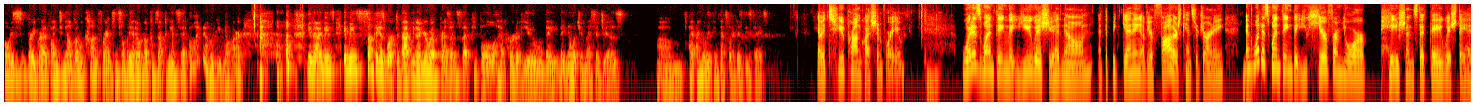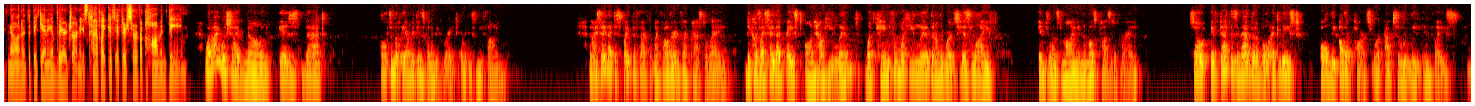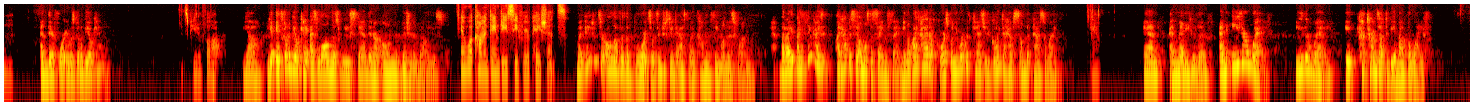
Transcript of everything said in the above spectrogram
always very gratifying to me. I'll go to a conference and somebody I don't know comes up to me and said, "Oh, I know who you are." you know, it means it means something has worked about you know your web presence that people have heard of you. They they know what your message is. Um, I, I really think that's what it is these days. I have a two prong question for you. What is one thing that you wish you had known at the beginning of your father's cancer journey? And mm. what is one thing that you hear from your patients that they wish they had known at the beginning of their journeys? Kind of like if, if there's sort of a common theme. What I wish I'd known is that ultimately everything's going to be great, everything's going to be fine. And I say that despite the fact that my father, in fact, passed away because I say that based on how he lived, what came from what he lived. In other words, his life influenced mine in the most positive way. So if death is inevitable, at least all the other parts were absolutely in place. Mm. And therefore, it was going to be okay. It's beautiful. Uh, yeah. Yeah. It's going to be okay as long as we stand in our own vision and values. And what common theme do you see for your patients? My patients are all over the board. So it's interesting to ask about a common theme on this one. But I, I think I, I'd have to say almost the same thing. You know, I've had, of course, when you work with cancer, you're going to have some that pass away. Yeah. And and many who live. And either way, either way, it turns out to be about the life.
